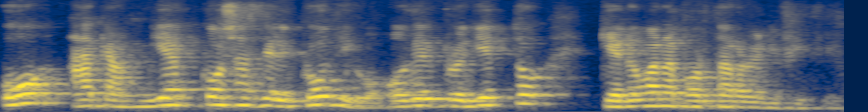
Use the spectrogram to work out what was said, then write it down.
o a cambiar cosas del código o del proyecto que no van a aportar beneficio.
